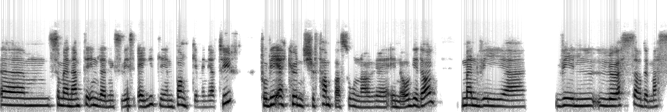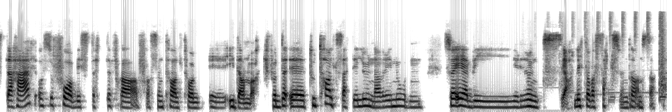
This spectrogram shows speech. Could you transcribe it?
Um, som jeg nevnte innledningsvis, egentlig en bank i miniatyr. For vi er kun 25 personer eh, i Norge i dag. Men vi, uh, vi løser det meste her, og så får vi støtte fra, fra sentralt hold i, Danmark. For det, eh, totalt sett i Lunar i Norden så er vi rundt ja, litt over 600 ansatte.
